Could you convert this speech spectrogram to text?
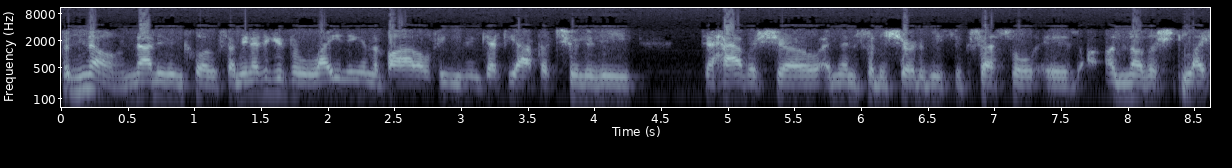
But no, not even close. I mean, I think it's a lightning in the bottle to even get the opportunity to have a show and then for the show to be successful is another like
